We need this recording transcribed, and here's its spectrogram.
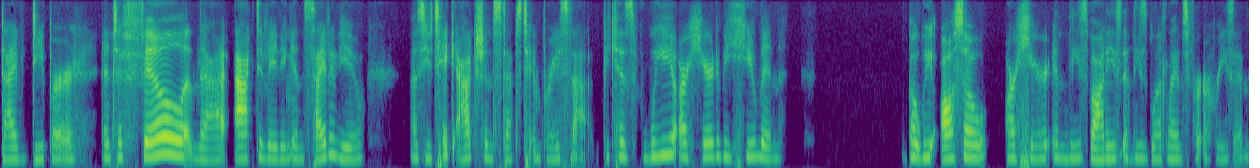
dive deeper and to feel that activating inside of you as you take action steps to embrace that. Because we are here to be human but we also are here in these bodies and these bloodlines for a reason.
